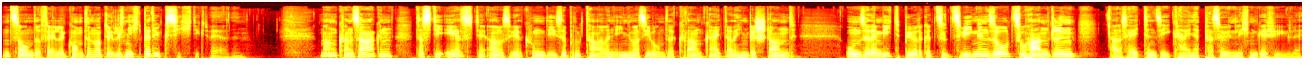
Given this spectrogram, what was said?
und Sonderfälle konnten natürlich nicht berücksichtigt werden. Man kann sagen, dass die erste Auswirkung dieser brutalen Invasion der Krankheit darin bestand, unsere Mitbürger zu zwingen, so zu handeln, als hätten sie keine persönlichen Gefühle.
